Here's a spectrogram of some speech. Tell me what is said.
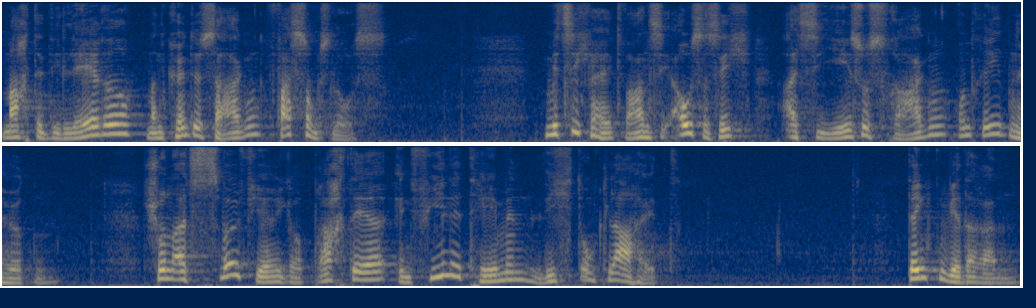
machte die Lehrer, man könnte sagen, fassungslos. Mit Sicherheit waren sie außer sich, als sie Jesus fragen und reden hörten. Schon als Zwölfjähriger brachte er in viele Themen Licht und Klarheit. Denken wir daran,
